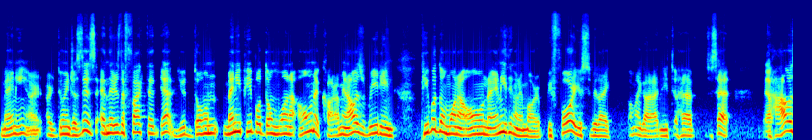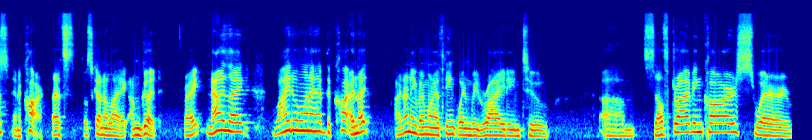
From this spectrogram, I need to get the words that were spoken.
many are, are doing just this. And there's the fact that yeah, you don't. Many people don't want to own a car. I mean, I was reading, people don't want to own anything anymore. Before it used to be like, oh my god, I need to have just set a house and a car. That's what's kind of like I'm good, right? Now it's like, why do I want to have the car? And that I don't even want to think when we ride into um, self-driving cars where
